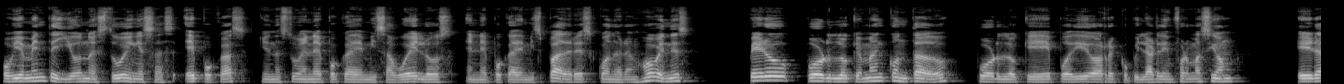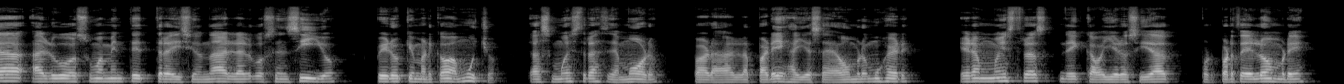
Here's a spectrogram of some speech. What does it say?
Obviamente yo no estuve en esas épocas, yo no estuve en la época de mis abuelos, en la época de mis padres, cuando eran jóvenes, pero por lo que me han contado, por lo que he podido recopilar de información, era algo sumamente tradicional, algo sencillo, pero que marcaba mucho. Las muestras de amor para la pareja, ya sea hombre o mujer, eran muestras de caballerosidad por parte del hombre,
